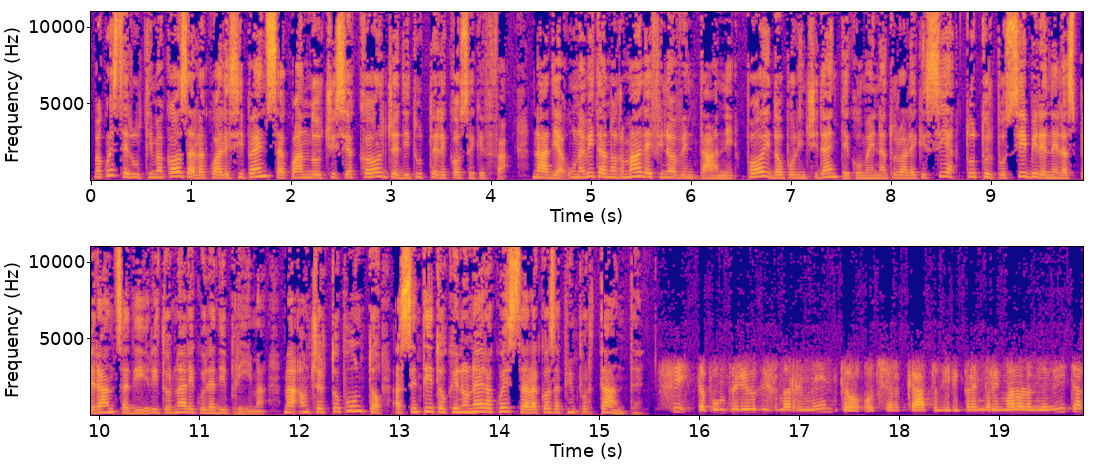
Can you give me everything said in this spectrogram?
ma questa è l'ultima cosa alla quale si pensa quando ci si accorge di tutte le cose che fa. Nadia, una vita normale fino a vent'anni, poi dopo l'incidente come naturale che sia, tutto il possibile nella speranza di ritornare quella di prima, ma a un certo punto ha sentito che non era questa la cosa più importante. Sì, dopo periodo di smarrimento ho cercato di riprendere in mano la mia vita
